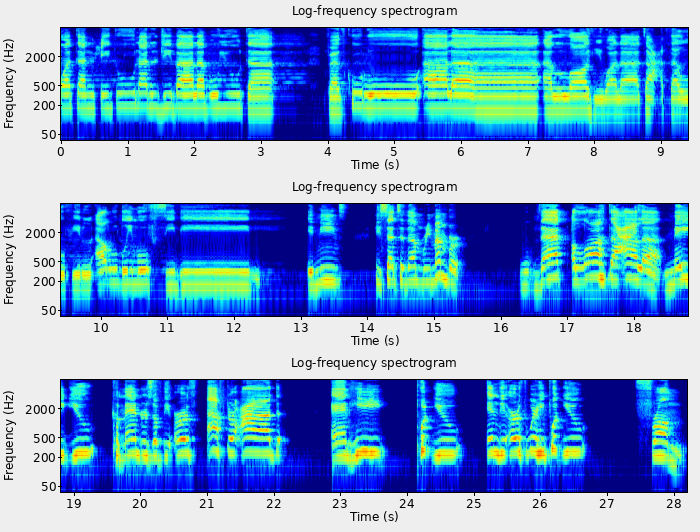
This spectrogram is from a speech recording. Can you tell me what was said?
وتنحتون الجبال بيوتا فاذكروا آلاء الله ولا تعثوا في الأرض مفسدين It means, he said to them, remember that Allah Ta'ala made you commanders of the earth after Ad, and he put you in the earth where he put you from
